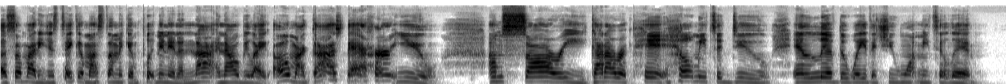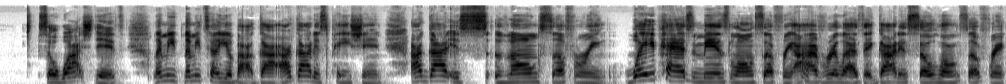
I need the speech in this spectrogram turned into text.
a somebody just taking my stomach and putting it in a knot. And I would be like, oh my gosh, that hurt you. I'm sorry. God, I repent. Help me to do and live the way that you want me to live. So watch this. Let me let me tell you about God. Our God is patient. Our God is long suffering, way past men's long suffering. I have realized that God is so long suffering.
